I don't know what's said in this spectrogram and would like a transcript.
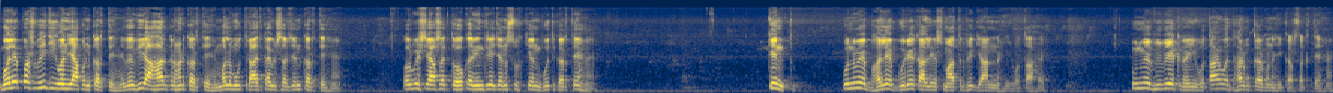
बोले, पशु भी जीवन यापन करते हैं, वे भी आहार ग्रहण करते हैं, मलमूत्र आदि का विसर्जन करते हैं और विषयासक्त होकर इंद्रिय जन सुख की अनुभूति करते हैं। किंतु उनमें भले बुरे का लेश मात्र भी ज्ञान नहीं होता है। उनमें विवेक नहीं होता है, वह धर्म कर्म नहीं कर सकते हैं।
